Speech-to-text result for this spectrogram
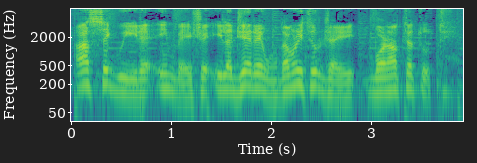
a seguire invece il GR1 da Maurizio Ruggeri. Buonanotte a tutti.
